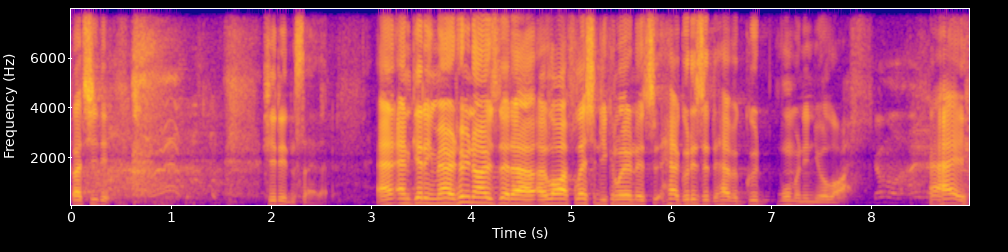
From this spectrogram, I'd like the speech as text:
but she did. she didn't say that. And, and, getting married, who knows that uh, a life lesson you can learn is how good is it to have a good woman in your life? On, hey,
